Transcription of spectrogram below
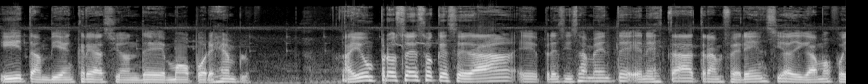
y también creación de moho, por ejemplo. Hay un proceso que se da eh, precisamente en esta transferencia, digamos, por,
